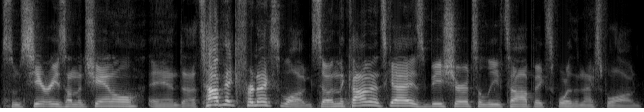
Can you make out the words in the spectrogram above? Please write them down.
some series on the channel, and uh, topic for next vlog. So in the comments, guys, be sure to leave topics for the next vlog.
